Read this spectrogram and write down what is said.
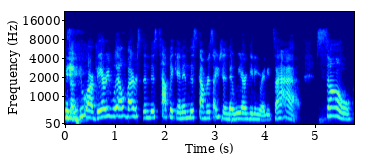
So you are very well versed in this topic and in this conversation that we are getting ready to have. So,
